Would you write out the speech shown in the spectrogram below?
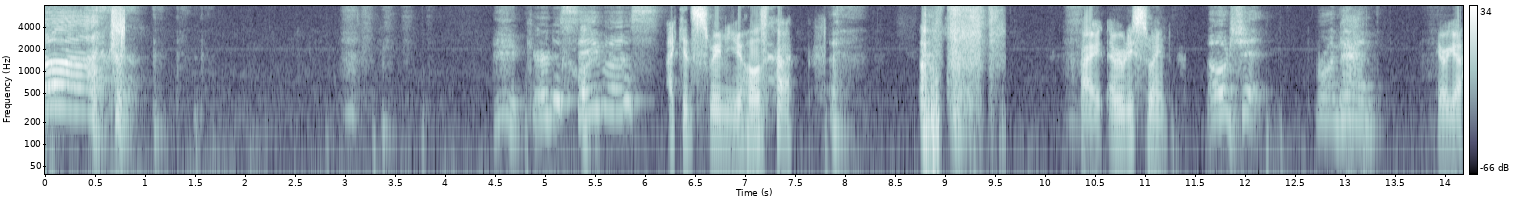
Ah! Curtis, save us! I can swing you, hold on. Alright, everybody swing. Oh shit! Wrong hand. Here we go.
